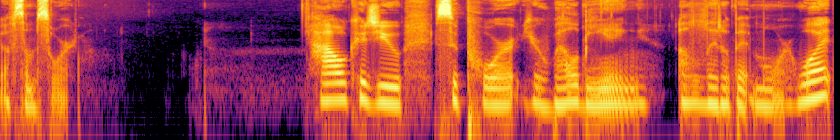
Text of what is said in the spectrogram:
of some sort? How could you support your well being a little bit more? What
